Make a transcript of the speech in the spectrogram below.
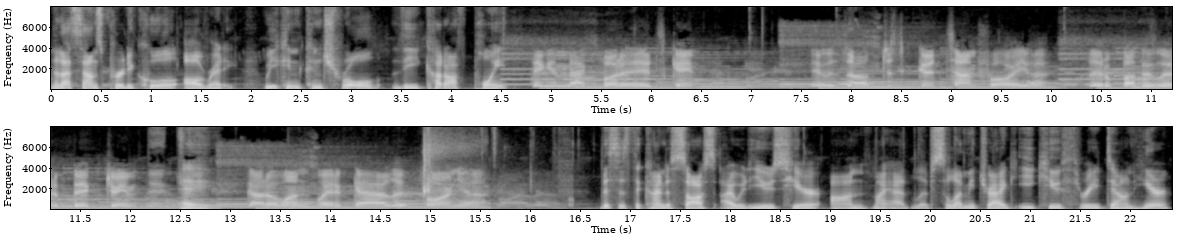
Now that sounds pretty cool already. We can control the cutoff point Thinking back for game. It was all just a good time for ya. Little puppet with a big dream. Hey, Got a one way to California. this is the kind of sauce I would use here on my ad libs. So let me drag EQ3 down here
